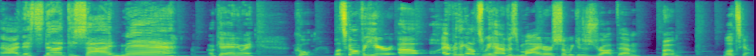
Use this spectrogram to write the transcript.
Ah, that's not the side, man. Okay, anyway, cool. Let's go over here. Uh, everything else we have is miners, so we can just drop them. Boom. Let's go.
